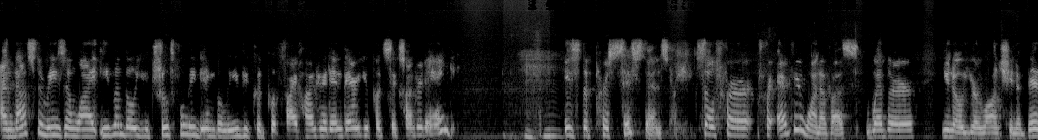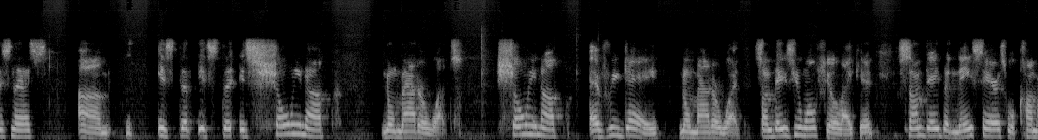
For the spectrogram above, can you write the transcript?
And that's the reason why, even though you truthfully didn't believe you could put 500 in there, you put 680. Mm-hmm. Is the persistence. So for for every one of us, whether you know you're launching a business, um, is the it's the it's showing up no matter what. Showing up every day, no matter what. Some days you won't feel like it. Some day the naysayers will come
